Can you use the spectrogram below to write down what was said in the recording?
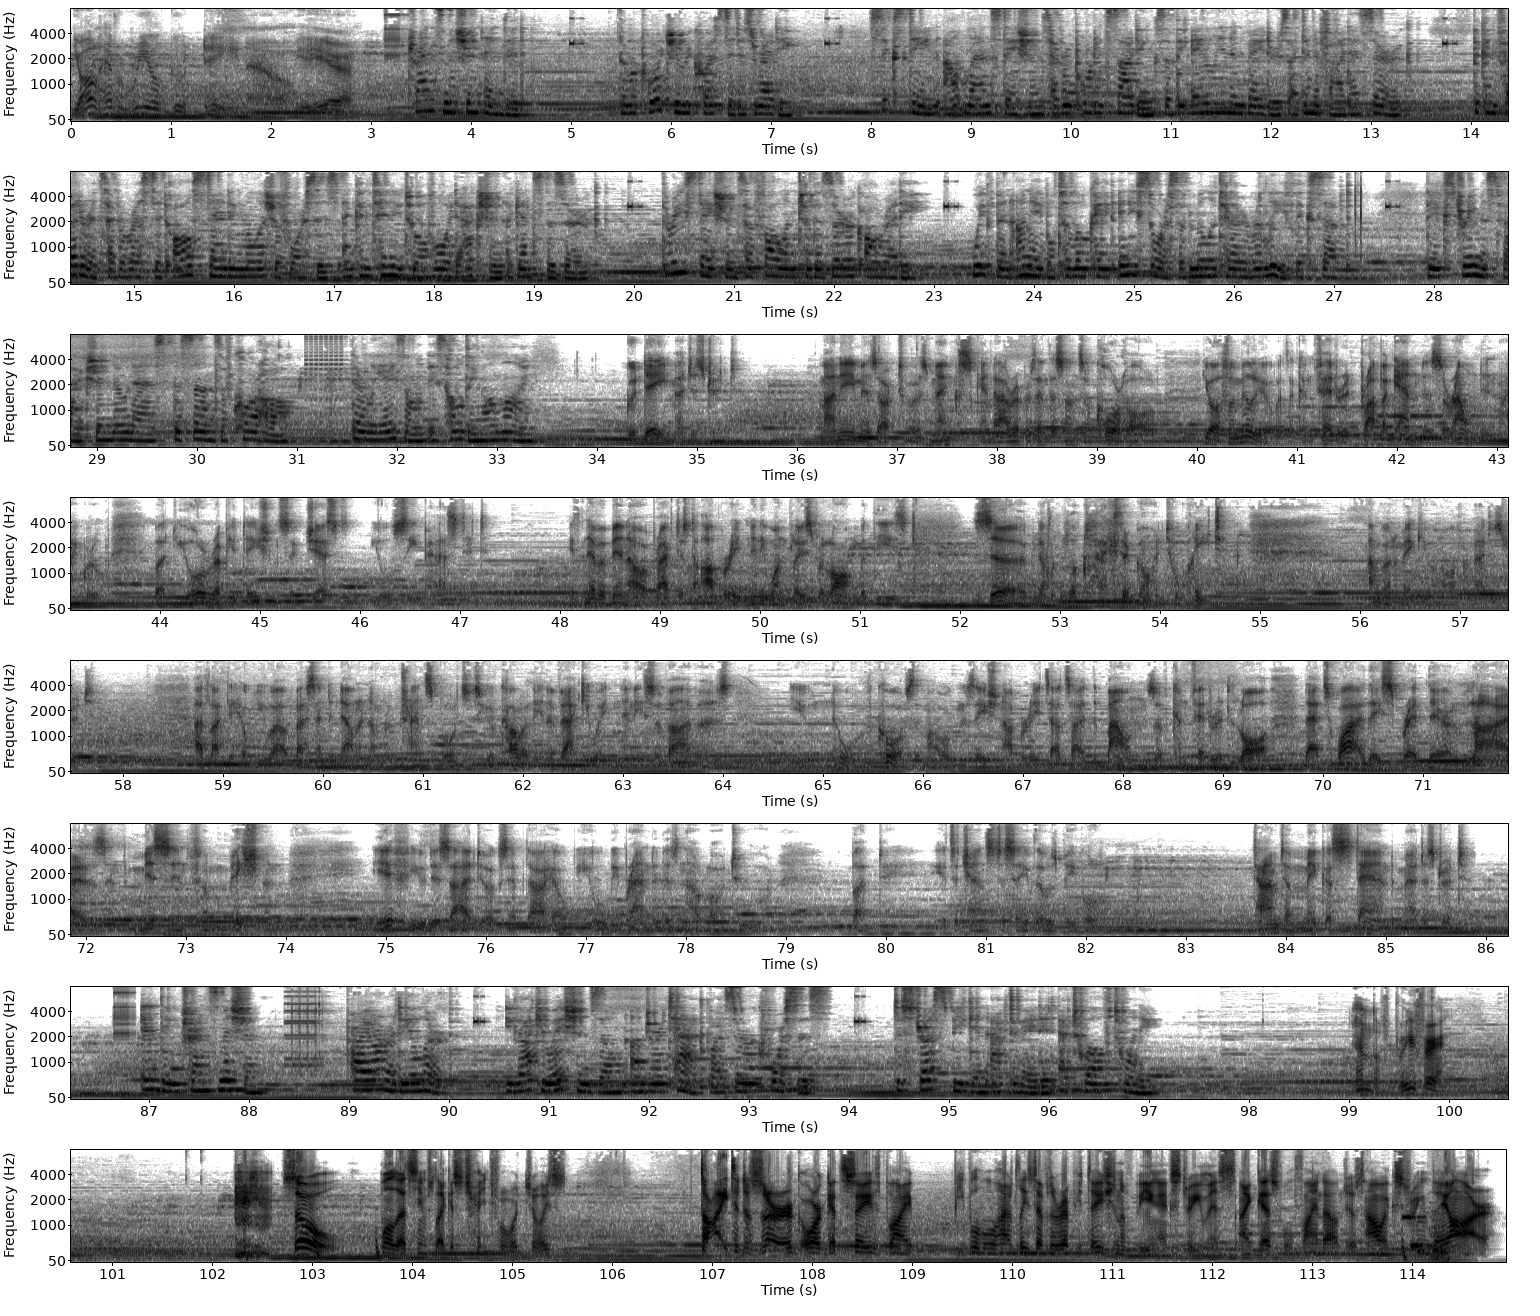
Y'all have a real good day now, you hear? Transmission ended. The report you requested is ready. 16 outland stations have reported sightings of the alien invaders identified as Zerg. The Confederates have arrested all standing militia forces and continue to avoid action against the Zerg. Three stations have fallen to the Zerg already. We've been unable to locate any source of military relief except the extremist faction known as the Sons of Korhal. Their liaison is holding online. Good day, Magistrate. My name is Arcturus Mengsk, and I represent the Sons of Korhal. You're familiar with the Confederate propaganda surrounding my group, but your reputation suggests you'll see past it. It's never been our practice to operate in any one place for long, but these Zerg don't look like they're going to wait. I'm going to make you an. I'd like to help you out by sending down a number of transports to your colony and evacuating any survivors. You know, of course, that my organization operates outside the bounds of Confederate law. That's why they spread their lies and misinformation. If you decide to accept our help, you'll be branded as an outlaw too. But it's a chance to save those people. Time to make a stand, Magistrate. Ending transmission. Priority alert. Evacuation zone under attack by Zerg forces. Distress beacon activated at 1220. End of briefing. so, well, that seems like a straightforward choice. Die to the Zerg or get saved by people who at least have the reputation of being extremists. I guess we'll find out just how extreme they are.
